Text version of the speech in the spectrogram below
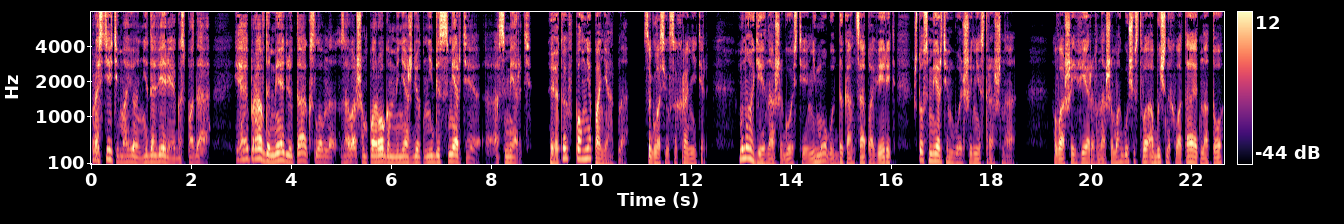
Простите мое недоверие, господа. Я и правда медлю так, словно за вашим порогом меня ждет не бессмертие, а смерть». «Это вполне понятно», — согласился хранитель. «Многие наши гости не могут до конца поверить, что смерть им больше не страшна. Вашей веры в наше могущество обычно хватает на то,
